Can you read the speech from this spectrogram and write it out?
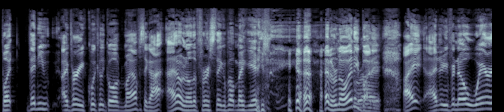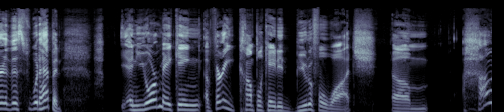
But then you, I very quickly go up to my office and go, I, I don't know the first thing about making anything. I don't know anybody. Right. I, I don't even know where this would happen. And you're making a very complicated, beautiful watch. Um, how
